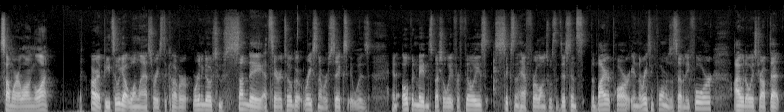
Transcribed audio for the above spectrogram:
somewhere along the line. All right, Pete. So we got one last race to cover. We're going to go to Sunday at Saratoga, race number six. It was an open maiden special weight for fillies. Six and a half furlongs was the distance. The Beyer par in the racing form is a 74. I would always drop that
